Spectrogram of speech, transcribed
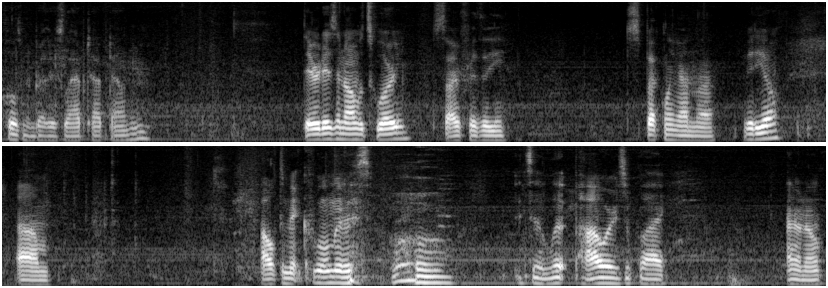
Close my brother's laptop down here. There it is in all its glory. Sorry for the speckling on the video. Um, ultimate coolness. It's a lit power supply. I don't know.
